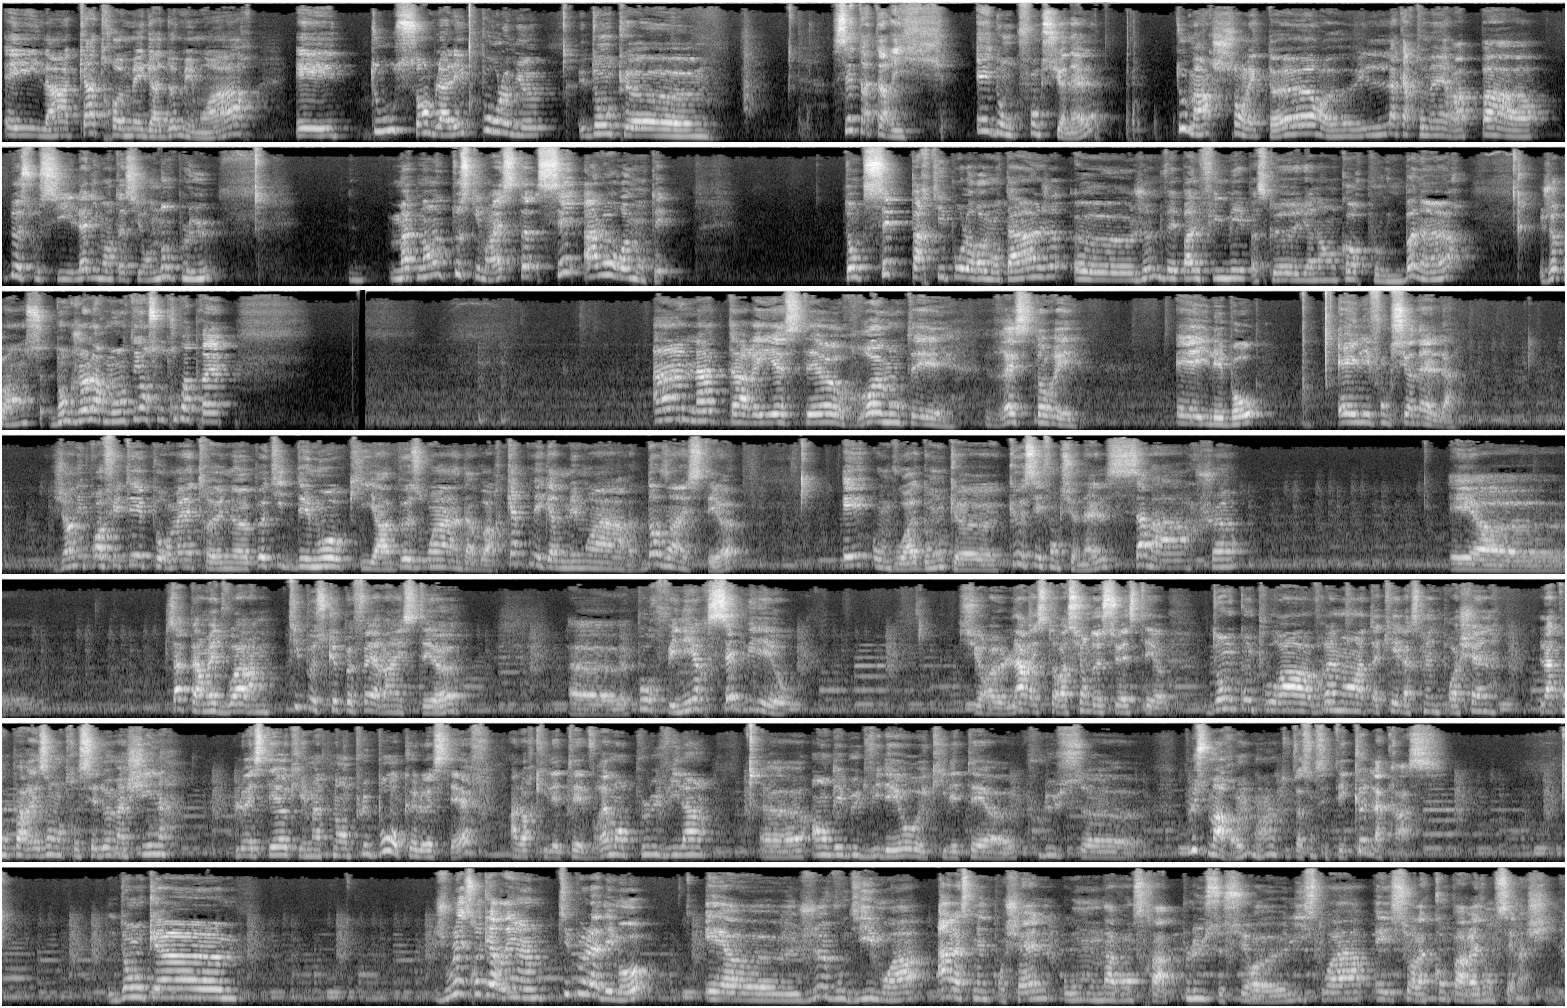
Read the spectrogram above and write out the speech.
Et il a 4 mégas de mémoire. Et tout semble aller pour le mieux. Et donc cet Atari est donc fonctionnel. Tout marche, son lecteur, euh, la carte mère n'a pas de soucis, l'alimentation non plus. Maintenant, tout ce qui me reste, c'est à le remonter. Donc c'est parti pour le remontage. Euh, je ne vais pas le filmer parce qu'il y en a encore pour une bonne heure, je pense. Donc je la remonte et on se retrouve après. un Atari STE remonté, restauré. Et il est beau et il est fonctionnel. J'en ai profité pour mettre une petite démo qui a besoin d'avoir 4 mégas de mémoire dans un STE. Et on voit donc euh, que c'est fonctionnel, ça marche. Et euh, ça permet de voir un petit peu ce que peut faire un STE euh, pour finir cette vidéo sur euh, la restauration de ce STE. Donc on pourra vraiment attaquer la semaine prochaine la comparaison entre ces deux machines. Le STE qui est maintenant plus beau que le STF, alors qu'il était vraiment plus vilain euh, en début de vidéo et qu'il était plus, plus marron. Hein. De toute façon, c'était que de la crasse. Donc, je vous laisse regarder un petit peu la démo. Et euh, je vous dis, moi, à la semaine prochaine où on avancera plus sur euh, l'histoire et sur la comparaison de ces machines.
